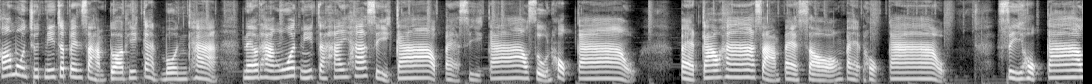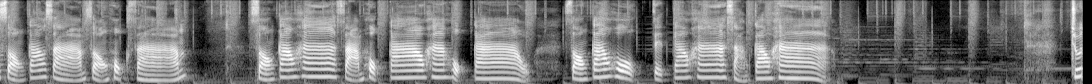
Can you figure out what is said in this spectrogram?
ข้อมูลชุดนี้จะเป็น 3 ตัวพิกัดบนค่ะ แนวทางงวดนี้จะให้ 549 849 069 895 382 869 469 293 263 295 369 569 296 795 395 ชุด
